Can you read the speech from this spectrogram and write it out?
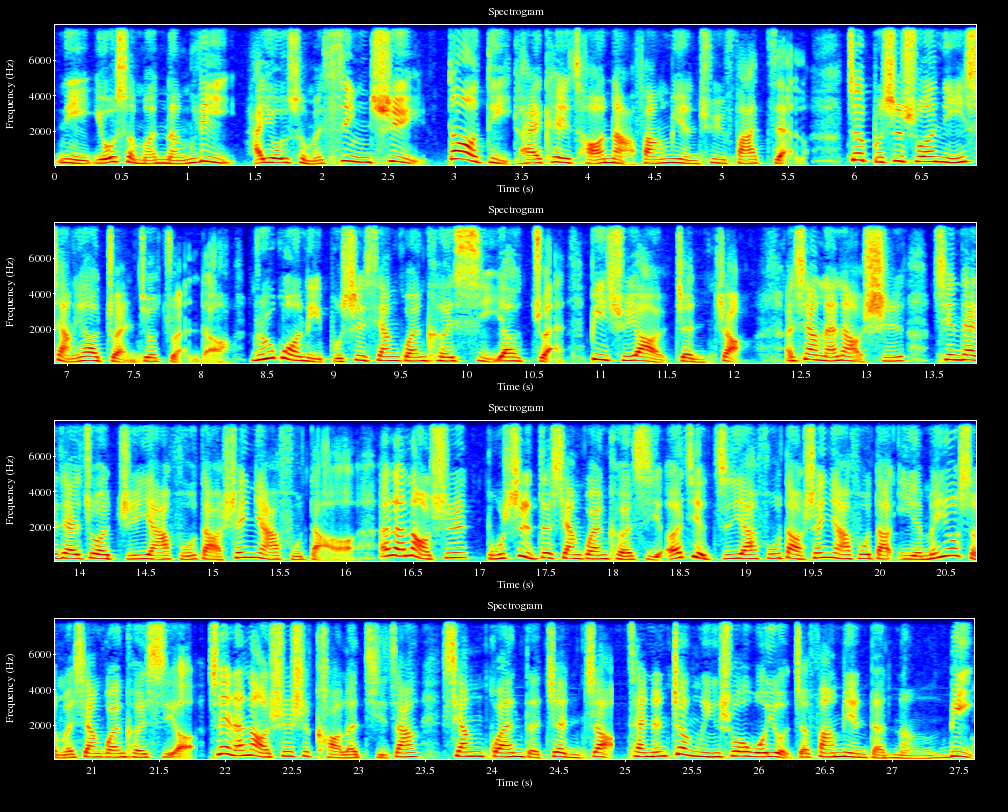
你有什么能力，还有什么兴趣。到底还可以朝哪方面去发展了？这不是说你想要转就转的。如果你不是相关科系要转，必须要有证照。啊，像蓝老师现在在做职涯辅导、生涯辅导而，蓝老师不是这相关科系，而且职涯辅导、生涯辅导也没有什么相关科系哦。所以蓝老师是考了几张相关的证照，才能证明说我有这方面的能力。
